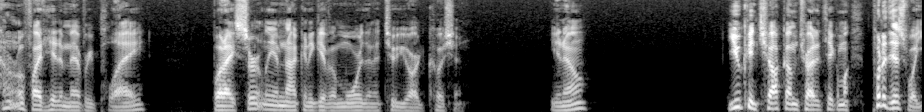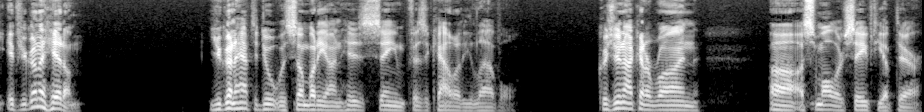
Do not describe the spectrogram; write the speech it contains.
I don't know if I'd hit him every play, but I certainly am not going to give him more than a two yard cushion. You know? You can chuck him, try to take him off. Put it this way if you're going to hit him, you're going to have to do it with somebody on his same physicality level because you're not going to run uh, a smaller safety up there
